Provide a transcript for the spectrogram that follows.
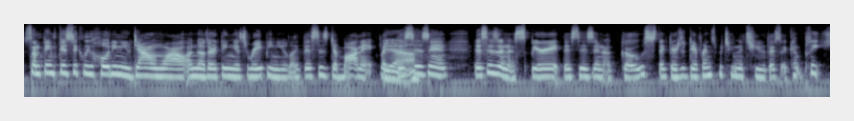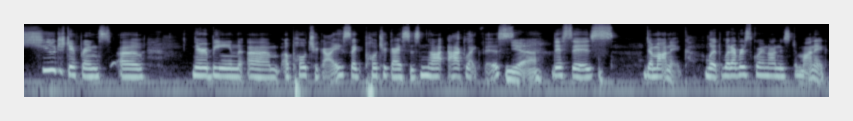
something physically holding you down while another thing is raping you. Like this is demonic. Like this isn't this isn't a spirit. This isn't a ghost. Like there's a difference between the two. There's a complete huge difference of there being um, a poltergeist. Like poltergeist does not act like this Yeah. this is demonic. What whatever's going on is demonic.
